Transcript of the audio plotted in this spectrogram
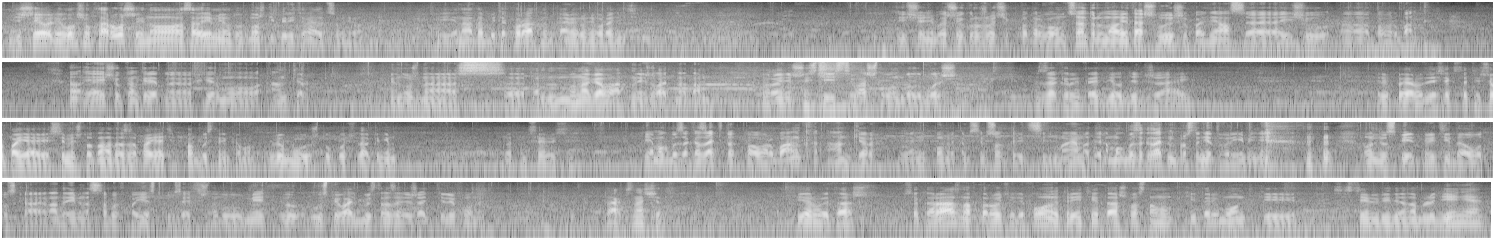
дешевле. В общем, хороший, но со временем тут ножки перетираются у него. И надо быть аккуратным, камеру не уронить. Еще небольшой кружочек по торговому центру, на этаж выше поднялся, ищу э, пауэрбанк. Ну, я ищу конкретную фирму Анкер. Мне нужно с, там, многоваттный, желательно там в районе 60 ватт, чтобы он был и больше. Закрытый отдел DJI. Repair. Вот здесь я, кстати, все паяю. Если мне что-то надо запаять по-быстренькому, любую штуку сюда к ним в этом сервисе. Я мог бы заказать этот Powerbank Anker, я не помню, там 737 модель. А мог бы заказать, но просто нет времени. Он не успеет прийти до отпуска. Надо именно с собой в поездку взять, чтобы уметь, успевать быстро заряжать телефоны. Так, значит, первый этаж всяко разно, второй телефон, третий этаж в основном какие-то ремонтки и системы видеонаблюдения.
